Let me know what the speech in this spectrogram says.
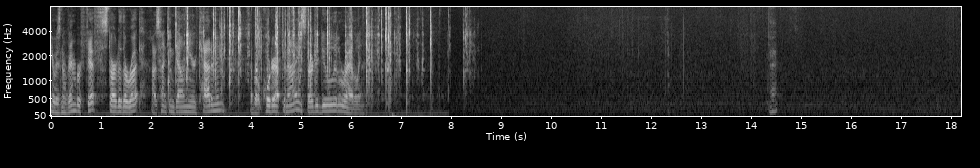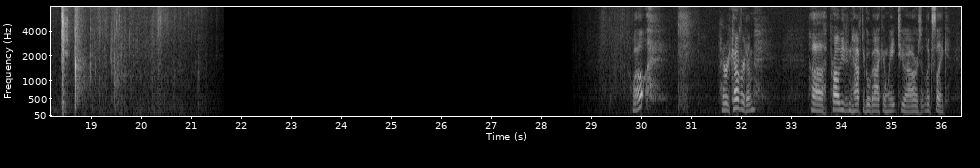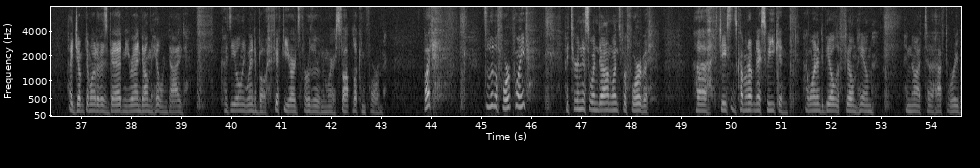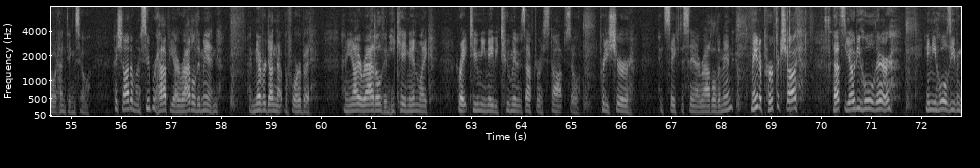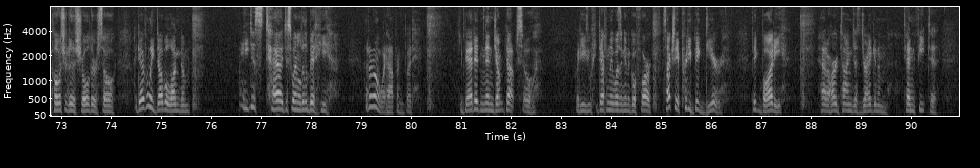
It was November 5th, start of the rut. I was hunting down near Catamount about quarter after nine, started to do a little rattling. Well, I recovered him. Uh, probably didn't have to go back and wait two hours. It looks like I jumped him out of his bed and he ran down the hill and died because he only went about 50 yards further than where I stopped looking for him. But it's a little four point. I turned this one down once before, but uh, Jason's coming up next week and I wanted to be able to film him and not uh, have to worry about hunting. So I shot him. I'm super happy. I rattled him in. I've never done that before, but I mean, I rattled and he came in like right to me maybe two minutes after I stopped. So pretty sure it's safe to say I rattled him in. Made a perfect shot. That's the outie hole there. Any hole's even closer to the shoulder. So I definitely double lunged him. He just uh, just went a little bit. He, I don't know what happened, but he batted and then jumped up. So, but he, he definitely wasn't going to go far. It's actually a pretty big deer, big body. Had a hard time just dragging them 10 feet to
